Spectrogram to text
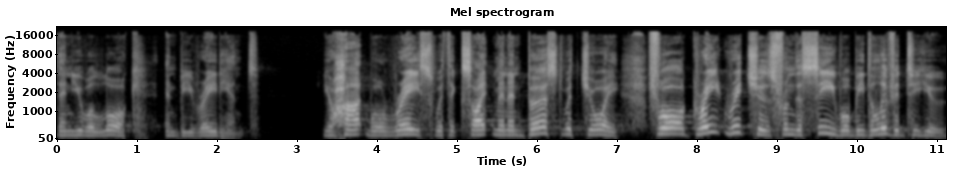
Then you will look and be radiant. Your heart will race with excitement and burst with joy, for great riches from the sea will be delivered to you.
